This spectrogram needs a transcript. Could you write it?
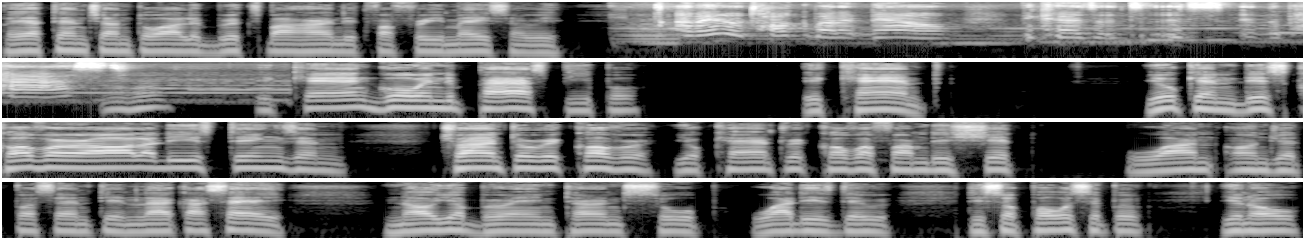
Pay attention to all the bricks behind it for Freemasonry. I'm able to talk about it now because it's it's in the past. Mm-hmm. It can't go in the past, people. It can't. You can discover all of these things and trying to recover. You can't recover from this shit 100% in. Like I say, now your brain turns soup. What is the, the supposed, you know,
